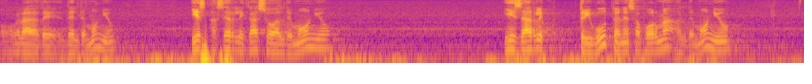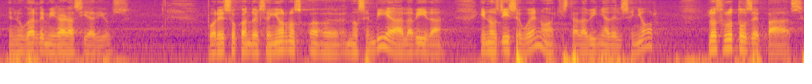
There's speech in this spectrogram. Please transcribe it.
obra del demonio y es hacerle caso al demonio y es darle tributo en esa forma al demonio en lugar de mirar hacia Dios. Por eso cuando el Señor nos, uh, nos envía a la vida y nos dice, bueno, aquí está la viña del Señor, los frutos de paz,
